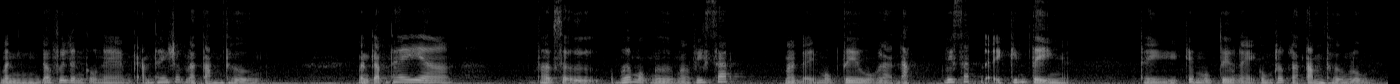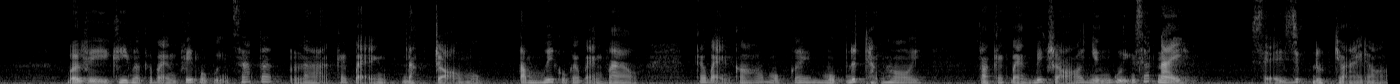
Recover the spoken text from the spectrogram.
mình đối với linh cô nam cảm thấy rất là tầm thường. Mình cảm thấy ờ, thật sự với một người mà viết sách mà để mục tiêu là đặt, viết sách để kiếm tiền thì cái mục tiêu này cũng rất là tầm thường luôn. Bởi vì khi mà các bạn viết một quyển sách đó là các bạn đặt trọn một tâm huyết của các bạn vào, các bạn có một cái mục đích hẳn hoi và các bạn biết rõ những quyển sách này sẽ giúp được cho ai đó.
